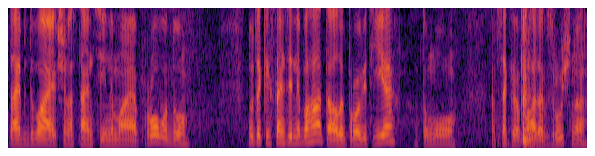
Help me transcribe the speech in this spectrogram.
Type 2, якщо на станції немає проводу. Ну, таких станцій небагато, але провід є, тому на всякий випадок зручно.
